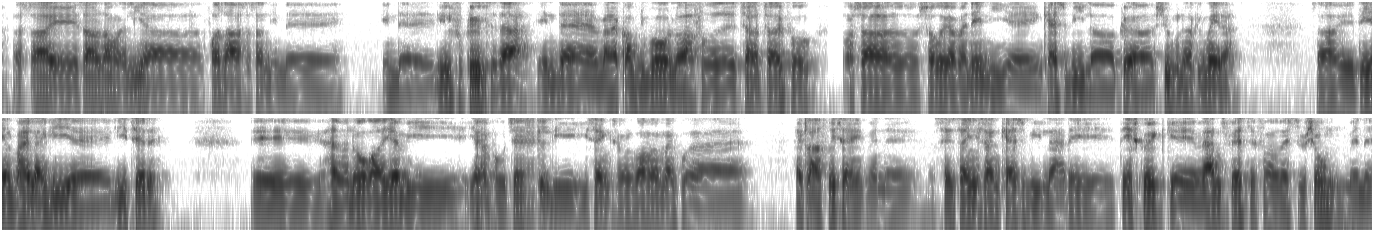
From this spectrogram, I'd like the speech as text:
og så, øh, så der man lige at pådrage sig sådan en, øh, en øh, lille forkølelse der, inden da man er kommet i mål og har fået tørt tøj på. Og så, så ryger man ind i øh, en kassebil og kører 700 km. Så øh, det hjælper heller ikke lige, øh, lige til det. Øh, havde man nu råd hjem, i, hjem på hotellet i, i seng, så ville det godt være, at man kunne have, have klaret frisag. Men øh, at sætte sig ind i sådan en kassebil der, det, det er sgu ikke øh, verdens bedste for restitutionen. Men øh,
